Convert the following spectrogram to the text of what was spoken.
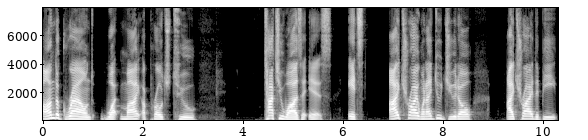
on the ground what my approach to Tachiwaza is. It's I try when I do judo, I try to be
